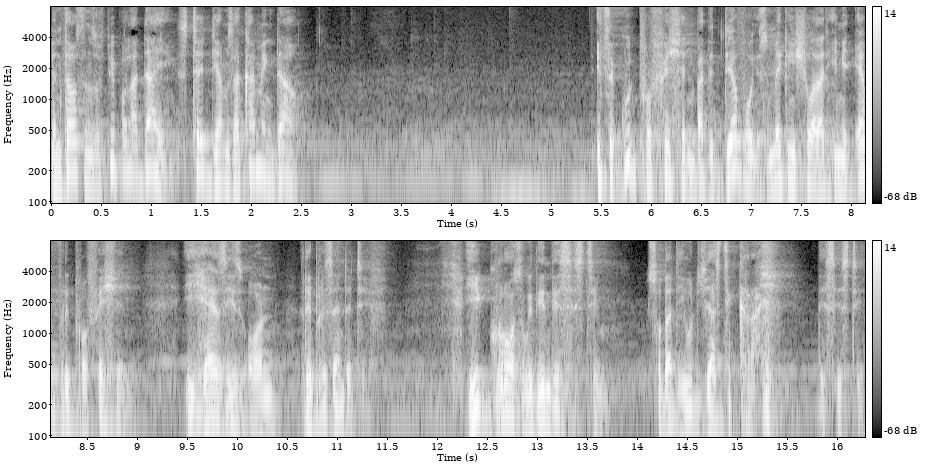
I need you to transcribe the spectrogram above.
And thousands of people are dying. Stadiums are coming down. It's a good profession, but the devil is making sure that in every profession, he has his own representative. He grows within the system so that he would just crush the system.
